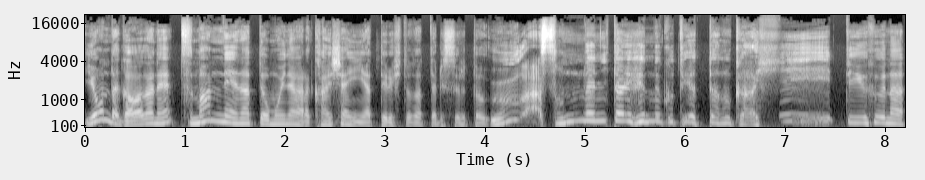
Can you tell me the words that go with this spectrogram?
読んだ側がねつまんねえなって思いながら会社員やってる人だったりするとうわそんなに大変なことやったのかひーっていう風な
